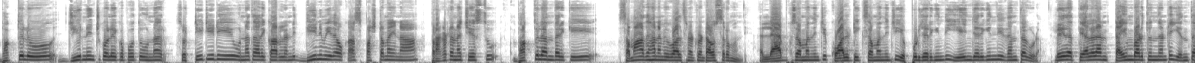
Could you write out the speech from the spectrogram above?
భక్తులు జీర్ణించుకోలేకపోతూ ఉన్నారు. సో టీటీడీ ఉన్నతాధికారులండి దీని మీద ఒక స్పష్టమైన ప్రకటన చేస్తూ భక్తులందరికీ సమాధానం ఇవ్వాల్సినటువంటి అవసరం ఉంది. ల్యాబ్కు సంబంధించి క్వాలిటీకి సంబంధించి ఎప్పుడు జరిగింది ఏం జరిగింది ఇదంతా కూడా. లేదా తేలడానికి టైం పడుతుందంటే ఎంత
